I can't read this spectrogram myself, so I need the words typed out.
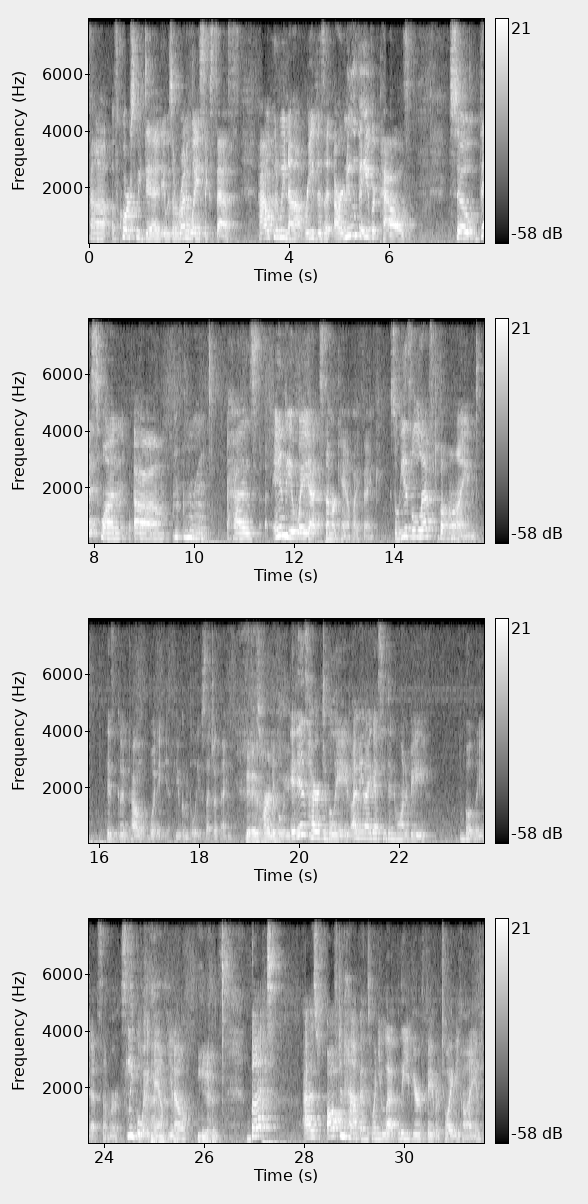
Uh, of course, we did. It was a runaway success. How could we not revisit our new favorite pals? So this one um, has Andy away at summer camp, I think. So he has left behind his good pal Woody, if you can believe such a thing. It is hard to believe. It is hard to believe. I mean, I guess he didn't want to be bullied at summer sleepaway camp, you know? yes. But as often happens when you let leave your favorite toy behind,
